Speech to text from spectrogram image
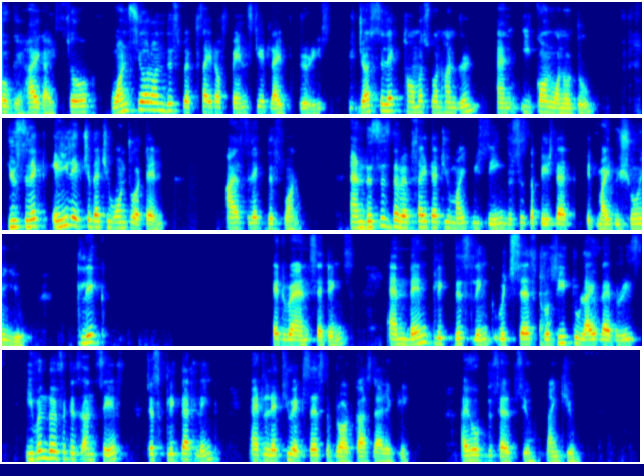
Okay, hi guys. So once you're on this website of Penn State Libraries, you just select Thomas 100 and Econ 102. You select any lecture that you want to attend. I'll select this one. And this is the website that you might be seeing. This is the page that it might be showing you. Click advanced settings and then click this link which says proceed to live libraries. Even though if it is unsafe, just click that link and it'll let you access the broadcast directly. I hope this helps you. Thank you.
